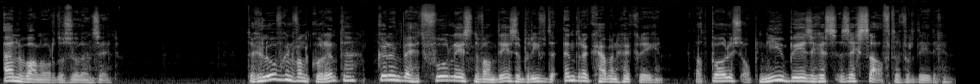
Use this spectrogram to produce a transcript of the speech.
en wanorde zullen zijn. De gelovigen van Korinthe kunnen bij het voorlezen van deze brief de indruk hebben gekregen dat Paulus opnieuw bezig is zichzelf te verdedigen,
